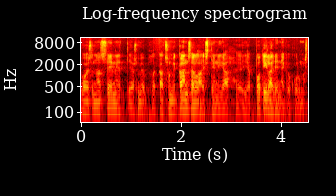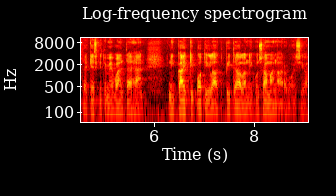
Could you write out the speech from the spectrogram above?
voi sanoa sen, että jos me katsomme kansalaisten ja, ja potilaiden näkökulmasta ja keskitymme vain tähän, niin kaikki potilaat pitää olla niin kuin samanarvoisia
